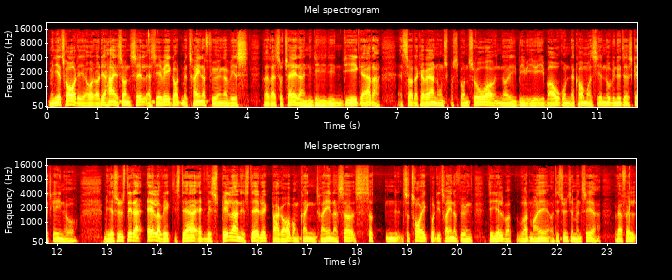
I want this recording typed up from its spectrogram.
Men jeg tror det, og, og det har jeg sådan selv. Altså jeg ved godt med trænerføringer, hvis resultaterne de, de, de ikke er der, at så der kan være nogle sponsorer når i, i, i baggrunden, der kommer og siger, nu er vi nødt til at skal ske noget. Men jeg synes, det der er allervigtigst, det er, at hvis spillerne stadigvæk bakker op omkring en træner, så, så, så tror jeg ikke på de trænerføring. Det hjælper ret meget, og det synes jeg, man ser i hvert fald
